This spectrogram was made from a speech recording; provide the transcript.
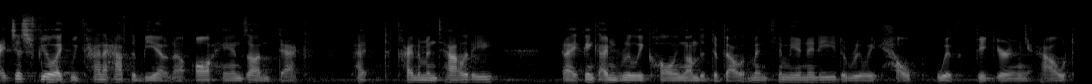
I just feel like we kind of have to be in an all hands on deck kind of mentality. And I think I'm really calling on the development community to really help with figuring out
